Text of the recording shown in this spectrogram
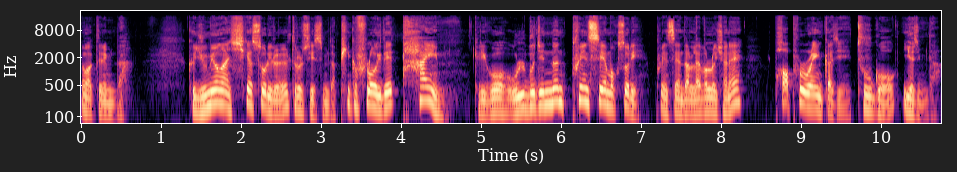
음악들입니다. 그 유명한 시계 소리를 들을 수 있습니다. 핑크 플로이드의 Time 그리고 울부짖는 프린스의 목소리 Prince and the Revolution의 Purple Rain까지 두 곡 이어집니다.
